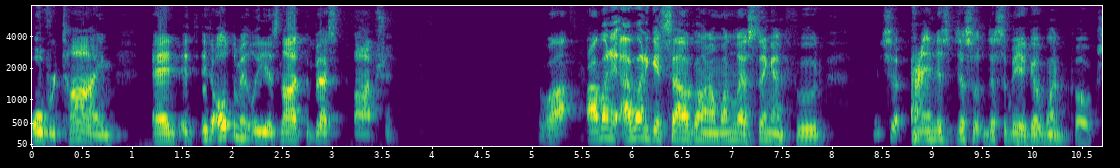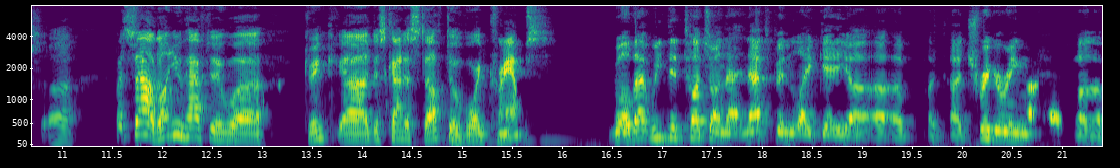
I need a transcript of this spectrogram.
over time and it, it ultimately is not the best option well, I want to I want to get Sal going on one last thing on food, and this this this will be a good one, folks. Uh, but Sal, don't you have to uh, drink uh, this kind of stuff to avoid cramps? Well, that we did touch on that, and that's been like a a, a, a triggering uh,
